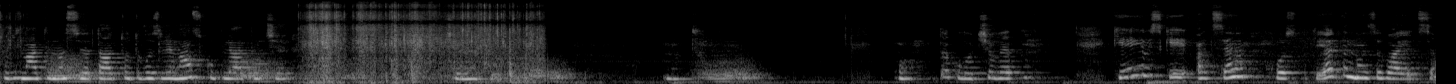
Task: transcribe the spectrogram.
Щоб знати на свята, тут возле нас купляти чи, чи не тут. От. О, так лучше видно. Київський, а це, господи, як він називається?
